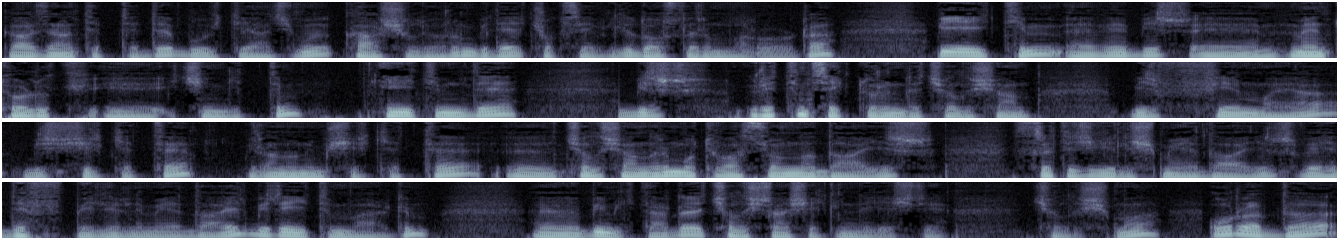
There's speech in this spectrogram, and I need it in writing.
Gaziantep'te de bu ihtiyacımı karşılıyorum. Bir de çok sevgili dostlarım var orada. Bir eğitim e, ve bir e, mentorluk e, için gittim. Eğitimde bir üretim sektöründe çalışan bir firmaya, bir şirkete, bir anonim şirkette çalışanların motivasyonuna dair, strateji gelişmeye dair ve hedef belirlemeye dair bir eğitim verdim. Bir miktarda çalıştay şeklinde geçti çalışma. Orada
